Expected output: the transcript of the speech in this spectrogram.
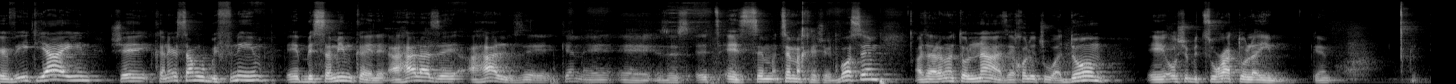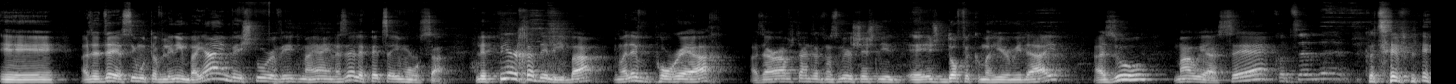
רביעית יין שכנראה שמו בפנים אה, בסמים כאלה. אהלה זה, אהל זה, כן, זה צמ- צמח של בושם, אז הלבן תולנה זה יכול להיות שהוא אדום, או שבצורת תולעים, כן? אז את זה ישימו תבלינים ביין וישתו רביעית מהיין הזה לפצע עם מורסה. לפירחא דליבה, אם הלב פורח, אז הרב שטיינזלץ מסביר שיש לי, אה, יש דופק מהיר מדי, אז הוא, מה הוא יעשה? קוצב לב. קוצב לב.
